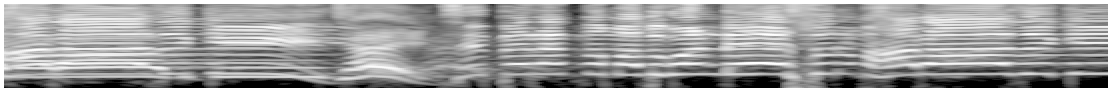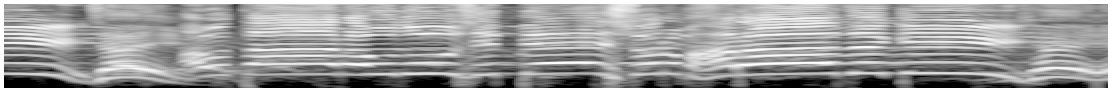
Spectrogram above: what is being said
ಮಹಾರಾಜ ಕಿ ಜೈ. ಸಿದ್ಧರತ್ನ ಮಧುಗೊಂಡೇಶ್ವರ ಮಹಾರಾಜ ಕಿ ಜೈ. ಅವತಾರ ಸಿದ್ದೇಶ್ವರ ಮಹಾರಾಜ ಕಿ ಜೈ.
